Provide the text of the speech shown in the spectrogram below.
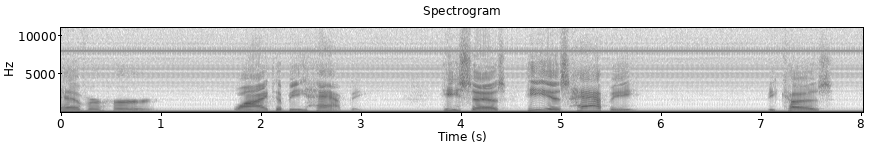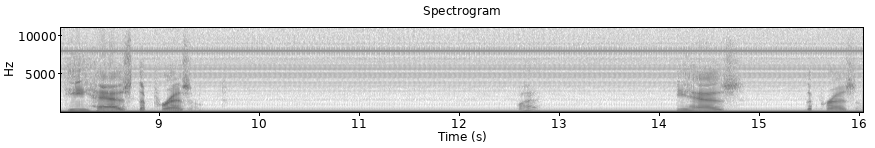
ever heard. Why? To be happy. He says he is happy because he has the present. What? He has the present.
